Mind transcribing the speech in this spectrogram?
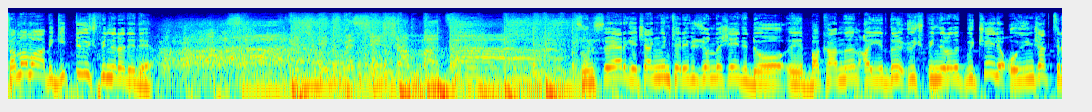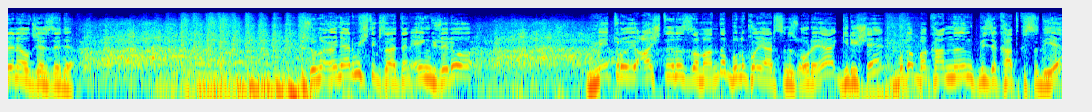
Tamam abi gitti 3000 lira dedi. Tunç Soyer geçen gün televizyonda şey dedi o e, bakanlığın ayırdığı 3000 liralık bütçeyle oyuncak tren alacağız dedi. Biz onu önermiştik zaten en güzeli o. Metroyu açtığınız zaman da bunu koyarsınız oraya girişe. Bu da bakanlığın bize katkısı diye.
